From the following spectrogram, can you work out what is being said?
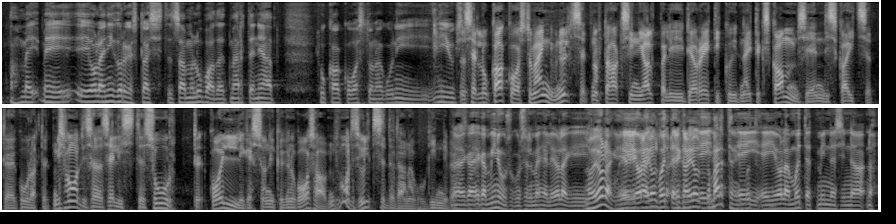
et noh, me, me ei ole nii kõrgest klassist, et saame lubada, et Märten jääb Lukaku vastu nagu nii, nii üksi. no see Lukaku vastu mängimine üldse, et noh, tahaks siin jalgpalliteoreetikuid, näiteks Kamsi endist kaitsjat kuulata, et mismoodi sa sellist suurt kolli, kes on ikkagi nagu osav, mismoodi sa üldse teda nagu kinni pead no,? ega, ega minusugusel mehel ei olegi. no ei olegi, ega ei olnud, ega ei olnud ka Märtenil mõtet. ei, ei ole mõtet minna sinna, noh,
